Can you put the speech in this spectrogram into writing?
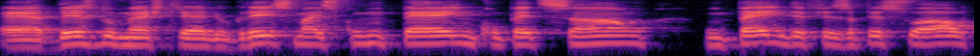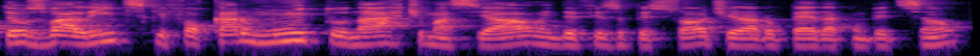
é, desde o mestre Hélio Grace, mas com um pé em competição, um pé em defesa pessoal. Tem os valentes, que focaram muito na arte marcial, em defesa pessoal, tiraram o pé da competição.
